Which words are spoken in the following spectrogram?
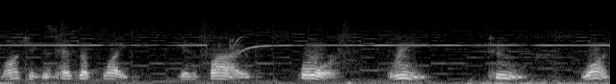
Launching this heads up flight in five, four, three, two, one.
